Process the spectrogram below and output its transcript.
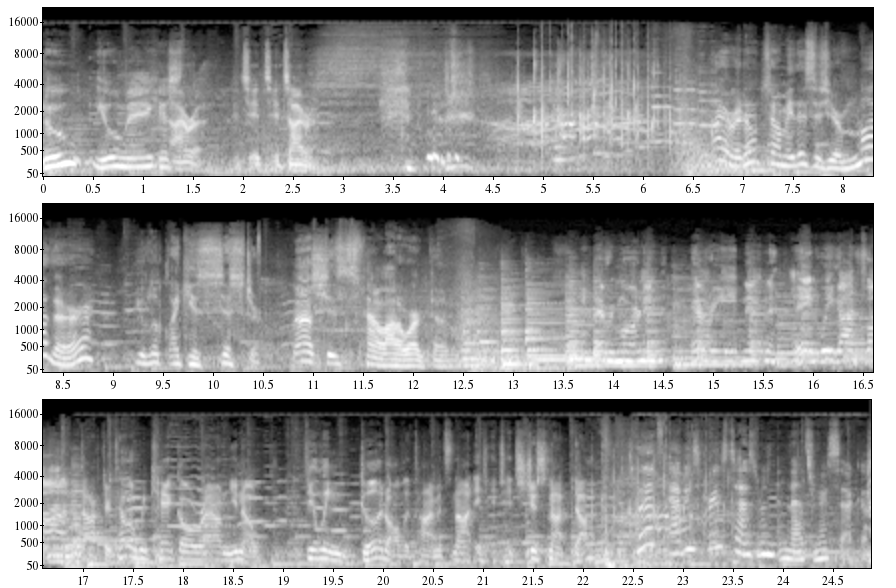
Lou, you make us. Ira. It's it's it's Ira. Ira, don't tell me this is your mother. You look like his sister. No, she's had a lot of work done. Every morning, every evening, ain't we got fun? Doctor, tell her we can't go around, you know, feeling good all the time. It's not. It, it, it's just not done. That's Abby's first husband, and that's her second.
